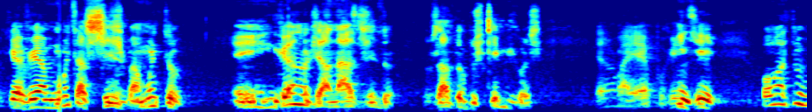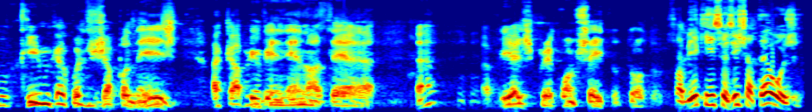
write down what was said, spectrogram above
Porque havia muita cisma, muito engano de análise do- dos adubos químicos. Era uma época em que o adubo químico é coisa de japonês, acaba envenenando a terra. Né? Havia esse preconceito todo. Sabia que isso existe até hoje.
